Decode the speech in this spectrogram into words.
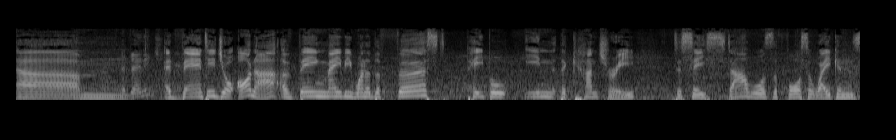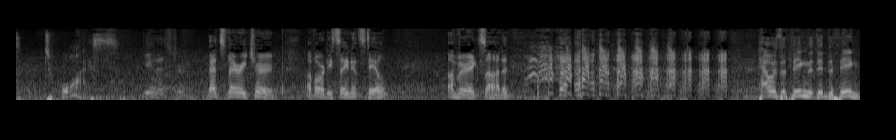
um, Advantage? advantage or honour of being maybe one of the first people in the country to see Star Wars The Force Awakens twice. Yeah, that's true. That's very true. I've already seen it still. I'm very excited. How was the thing that did the thing?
